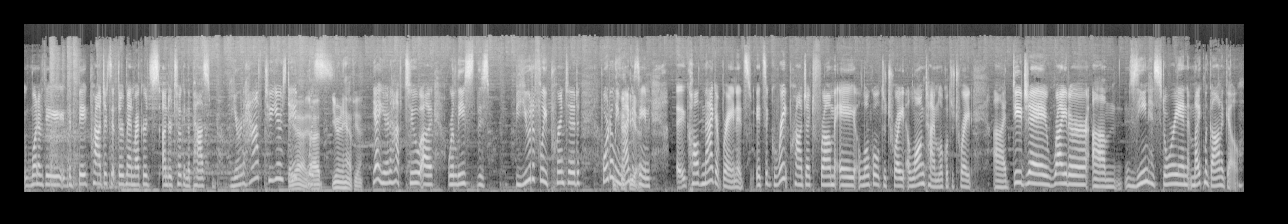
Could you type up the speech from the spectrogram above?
One of the the big projects that Third Man Records undertook in the past year and a half, two years, Dave, yeah, was uh, year and a half. Yeah. yeah, year and a half to uh, release this beautifully printed quarterly magazine uh, called Maggot Brain. It's it's a great project from a local Detroit, a longtime local Detroit uh, DJ, writer, um, zine historian, Mike McGonigal.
